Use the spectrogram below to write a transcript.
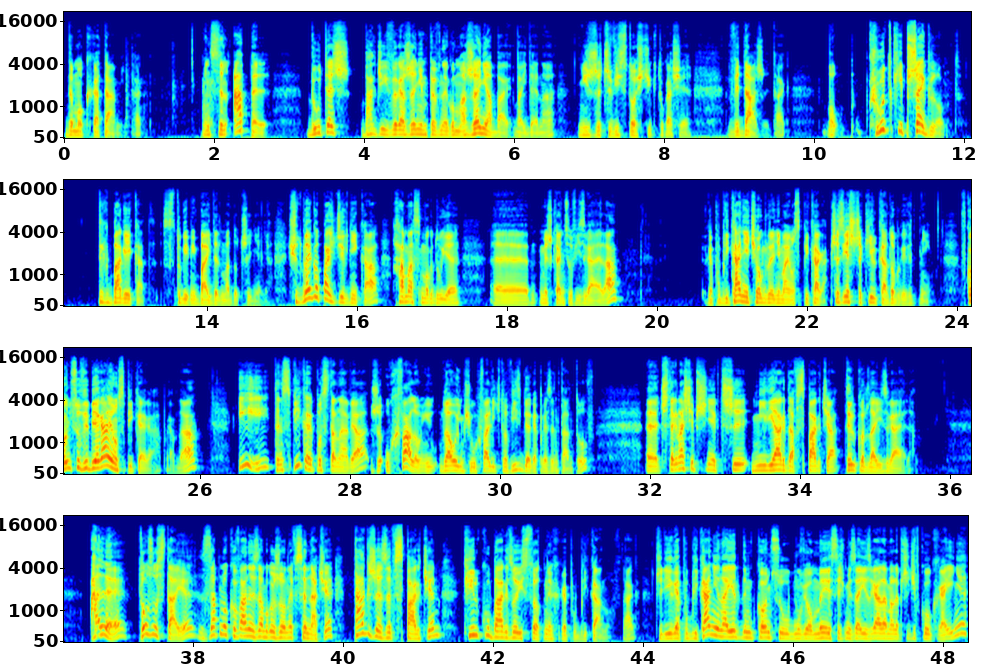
demokratami. Tak? Więc ten apel był też bardziej wyrażeniem pewnego marzenia Bidena niż rzeczywistości, która się wydarzy. Tak? Bo krótki przegląd tych barykad, z którymi Biden ma do czynienia. 7 października Hamas morduje e, mieszkańców Izraela. Republikanie ciągle nie mają spikera przez jeszcze kilka dobrych dni. W końcu wybierają spikera, prawda? I ten speaker postanawia, że uchwalą, i udało im się uchwalić to w Izbie Reprezentantów, 14,3 e, miliarda wsparcia tylko dla Izraela. Ale to zostaje zablokowane, zamrożone w Senacie, także ze wsparciem kilku bardzo istotnych republikanów. Tak? Czyli republikanie na jednym końcu mówią, my jesteśmy za Izraelem, ale przeciwko Ukrainie.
